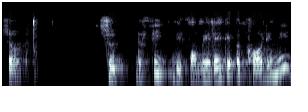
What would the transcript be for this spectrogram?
So, should the feed be formulated accordingly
